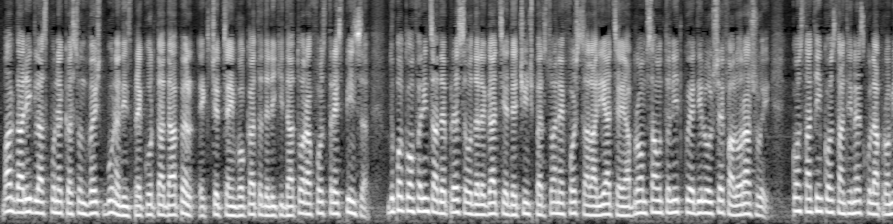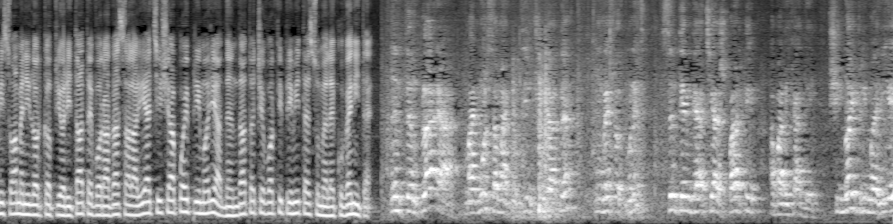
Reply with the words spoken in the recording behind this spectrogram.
Magda Rigla spune că sunt vești bune dinspre Curtea de Apel. Excepția invocată de lichidator a fost respinsă. După conferința de presă, o delegație de 5 persoane, foști salariați ai Abrom, s-au întâlnit cu edilul șef al orașului. Constantin Constantinescu le-a promis oamenilor că prioritate vor avea salariații și apoi primăria, de îndată ce vor fi primite sumele cuvenite. Întâmplarea, mai mult sau mai puțin ciudată, cum vreți să o spuneți, suntem de aceeași parte a baricadei. Și noi primărie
